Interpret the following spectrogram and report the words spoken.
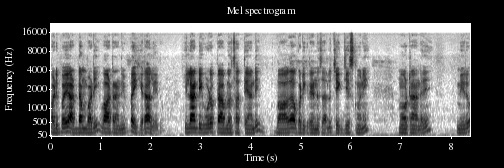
పడిపోయి అడ్డం పడి వాటర్ అనేవి పైకి రాలేదు. ఇలాంటివి కూడా ప్రాబ్లమ్స్ వస్తాయండి. బాగా ఒకటికి రెండు సార్లు చెక్ చేసుకొని మోటార్ అనేది మీరు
